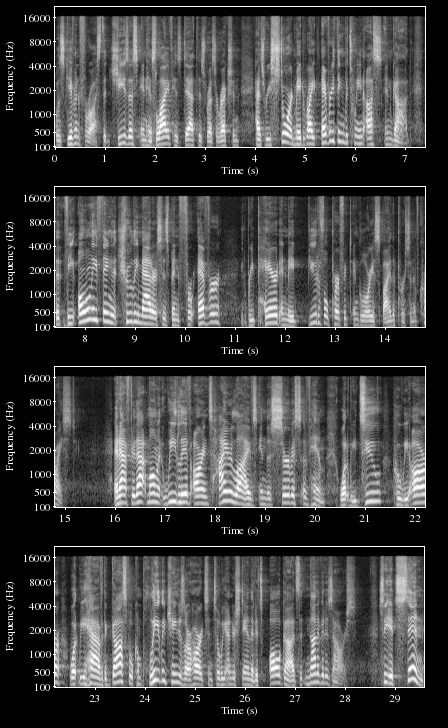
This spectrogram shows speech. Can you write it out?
was given for us, that Jesus, in his life, his death, his resurrection, has restored, made right everything between us and God. That the only thing that truly matters has been forever repaired and made beautiful, perfect, and glorious by the person of Christ. And after that moment, we live our entire lives in the service of Him. What we do, who we are, what we have. The gospel completely changes our hearts until we understand that it's all God's, that none of it is ours. See, it's sin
